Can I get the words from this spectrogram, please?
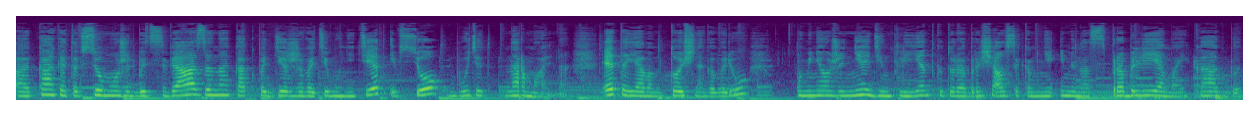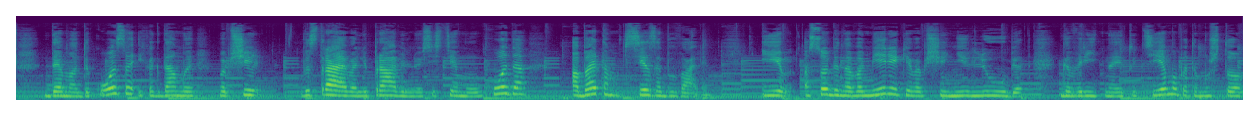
э, как это все может быть связано, как поддерживать иммунитет, и все будет нормально. Это я вам точно говорю. У меня уже не один клиент, который обращался ко мне именно с проблемой как бы демодекоза, и когда мы вообще выстраивали правильную систему ухода, об этом все забывали. И особенно в Америке вообще не любят говорить на эту тему, потому что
